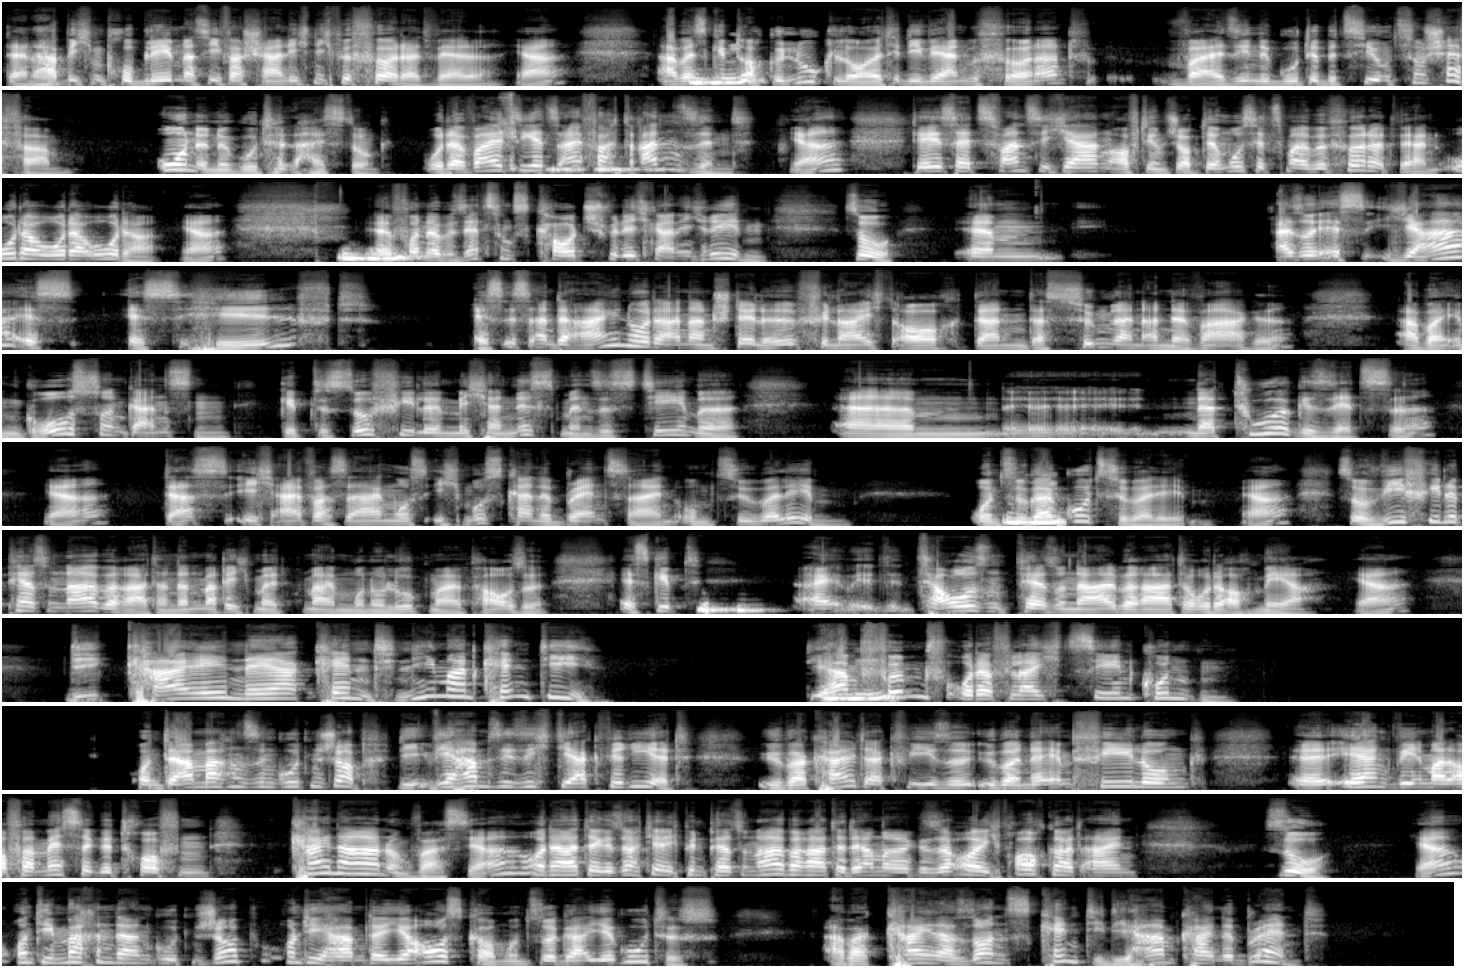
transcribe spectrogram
dann habe ich ein Problem, dass ich wahrscheinlich nicht befördert werde. Ja? Aber mhm. es gibt mhm. auch genug Leute, die werden befördert, weil sie eine gute Beziehung zum Chef haben ohne eine gute Leistung. Oder weil sie jetzt einfach dran sind. Ja, der ist seit 20 Jahren auf dem Job, der muss jetzt mal befördert werden. Oder, oder, oder. Ja, äh, mhm. äh, von der Besetzungscouch will ich gar nicht reden. So, ähm, also es, ja, es, es hilft. Es ist an der einen oder anderen Stelle vielleicht auch dann das Zünglein an der Waage. Aber im Großen und Ganzen gibt es so viele Mechanismen, Systeme, ähm, äh, Naturgesetze, ja, dass ich einfach sagen muss, ich muss keine Brand sein, um zu überleben. Und sogar mhm. gut zu überleben. Ja? So, wie viele Personalberater, dann mache ich mit meinem Monolog mal Pause. Es gibt mhm. tausend Personalberater oder auch mehr, ja, die keiner kennt. Niemand kennt die. Die mhm. haben fünf oder vielleicht zehn Kunden. Und da machen sie einen guten Job. Die, wie haben sie sich die akquiriert? Über Kaltakquise, über eine Empfehlung, äh, irgendwen mal auf der Messe getroffen, keine Ahnung was, ja. Und dann hat er gesagt, ja, ich bin Personalberater, der andere hat gesagt, oh, ich brauche gerade einen. So, ja, und die machen da einen guten Job und die haben da ihr Auskommen und sogar ihr Gutes. Aber keiner sonst kennt die, die haben keine Brand.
